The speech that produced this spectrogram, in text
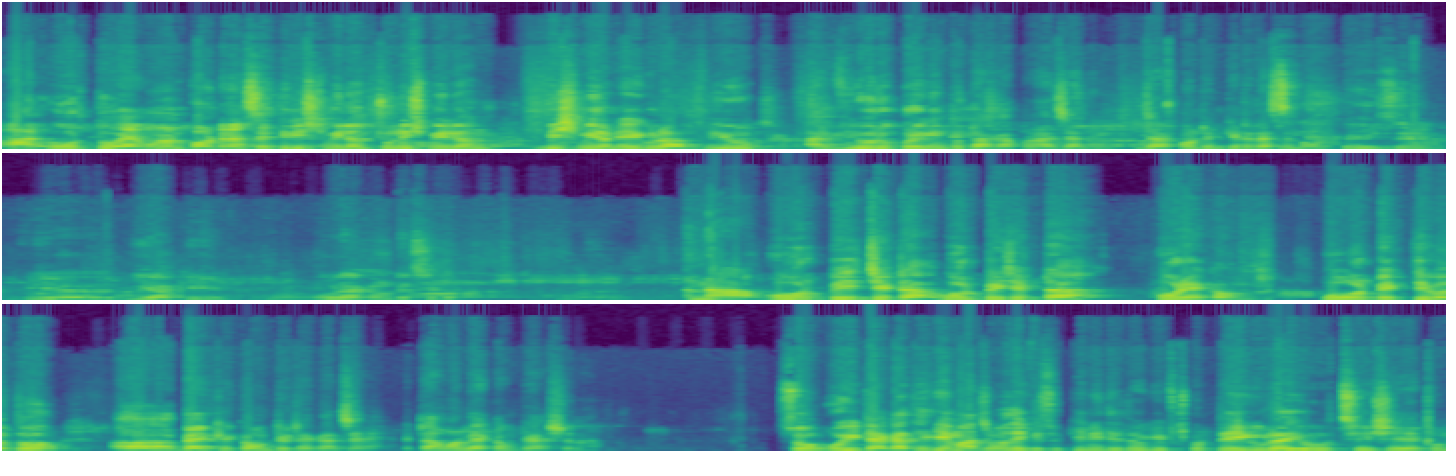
আর ওর তো এমন কন্টেন্ট আছে, তিরিশ মিলিয়ন চল্লিশ মিলিয়ন বিশ মিলিয়ন এগুলা ভিউ আর ভিউর উপরে কিন্তু টাকা আপনারা জানেন, যারা কন্টেন্ট ক্রিয়েটার আছেন। ওর অ্যাকাউন্টে ছিল? না, ওর পেজ যেটা, ওর পেজেরটা ওর অ্যাকাউন্ট ওর ব্যক্তিগত ব্যাংক অ্যাকাউন্টে টাকা যায়। এটা আমার অ্যাকাউন্টে আসে না। সো ওই টাকা থেকে মাঝে মাঝে কিছু কিনে দিত গিফট করতে। এগুলাই হচ্ছে সে এখন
